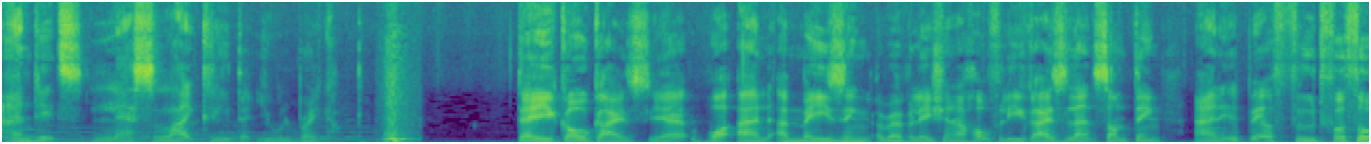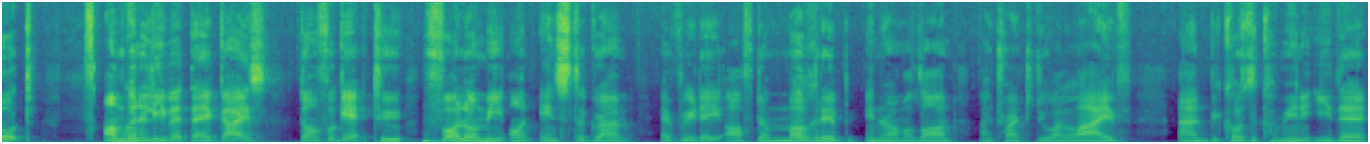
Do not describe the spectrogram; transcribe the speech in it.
and it's less likely that you will break up. There you go guys, yeah, what an amazing revelation and hopefully you guys learned something and a bit of food for thought. I'm gonna leave it there guys. Don't forget to follow me on Instagram every day after Maghrib in Ramadan. I try to do a live and because the community there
